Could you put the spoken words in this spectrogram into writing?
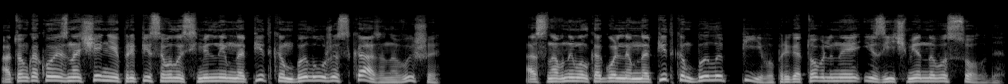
О том, какое значение приписывалось хмельным напиткам, было уже сказано выше. Основным алкогольным напитком было пиво, приготовленное из ячменного солода.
